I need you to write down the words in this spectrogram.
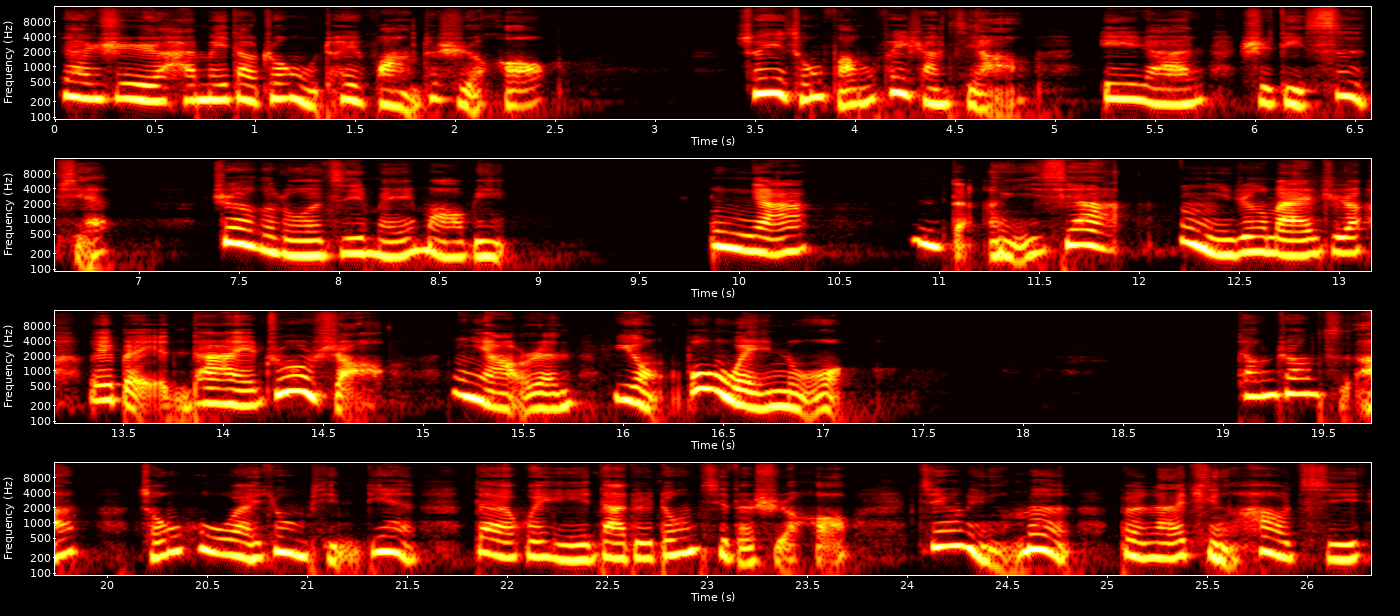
但是还没到中午退房的时候，所以从房费上讲，依然是第四天。这个逻辑没毛病。嗯啊。等一下，你这个白痴，给本大爷住手！鸟人永不为奴。当张子安从户外用品店带回一大堆东西的时候，精灵们本来挺好奇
